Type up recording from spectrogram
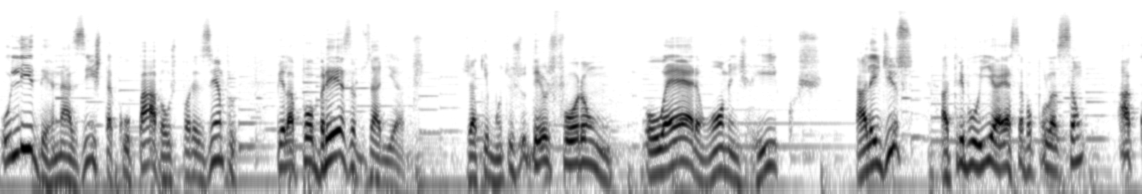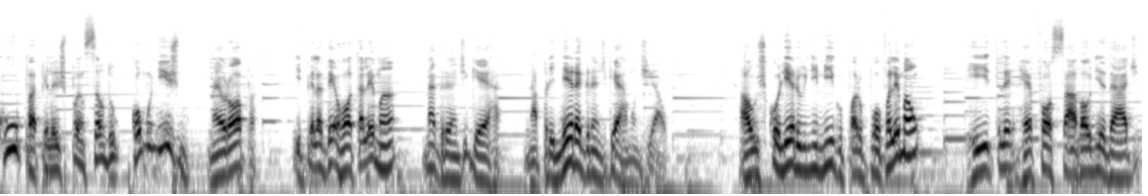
O líder nazista culpava-os, por exemplo, pela pobreza dos arianos, já que muitos judeus foram ou eram homens ricos. Além disso, atribuía a essa população a culpa pela expansão do comunismo na Europa e pela derrota alemã na Grande Guerra, na Primeira Grande Guerra Mundial. Ao escolher o inimigo para o povo alemão, Hitler reforçava a unidade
